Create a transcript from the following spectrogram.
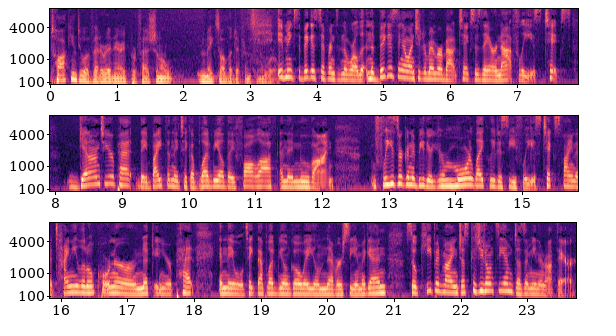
talking to a veterinary professional makes all the difference in the world. It makes the biggest difference in the world. And the biggest thing I want you to remember about ticks is they are not fleas. Ticks get onto your pet, they bite them, they take a blood meal, they fall off, and they move on. Fleas are going to be there. You're more likely to see fleas. Ticks find a tiny little corner or a nook in your pet, and they will take that blood meal and go away. You'll never see them again. So keep in mind, just because you don't see them doesn't mean they're not there.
